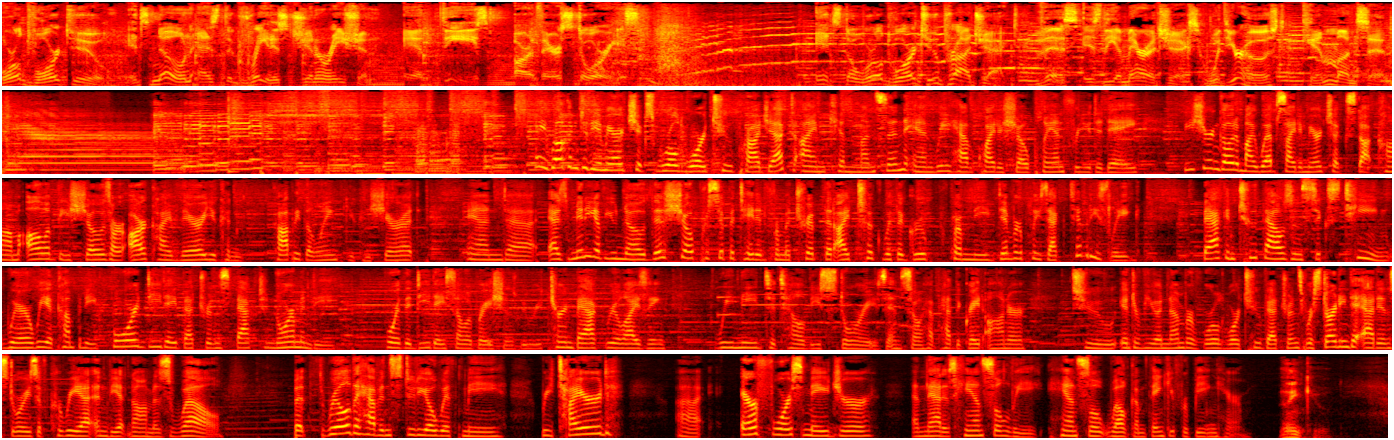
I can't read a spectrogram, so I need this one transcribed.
World War II. It's known as the greatest generation, and these are their stories. It's the World War II Project. This is the Americhicks with your host, Kim Monson. Hey, welcome to the Americhicks World War II Project. I'm Kim Monson, and we have quite a show planned for you today. Be sure and go to my website, Americhicks.com. All of these shows are archived there. You can copy the link, you can share it. And uh, as many of you know, this show precipitated from a trip that I took with a group from the Denver Police Activities League back in 2016, where we accompanied four D Day veterans back to Normandy for the D Day celebrations. We returned back realizing we need to tell these stories, and so have had the great honor to interview a number of World War II veterans. We're starting to add in stories of Korea and Vietnam as well. But thrilled to have in studio with me retired uh, Air Force Major, and that is Hansel Lee. Hansel, welcome. Thank you for being here. Thank you.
